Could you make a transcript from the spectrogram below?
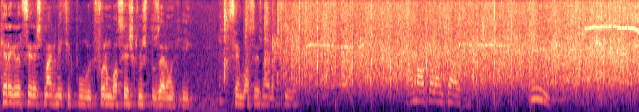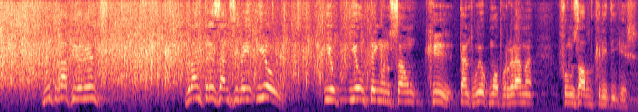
Quero agradecer este magnífico público, foram vocês que nos puseram aqui. Sem vocês não era possível. A malta lá em casa. E, muito rapidamente, durante três anos e meio, eu, eu, eu tenho a noção que, tanto eu como o programa, fomos alvo de críticas.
